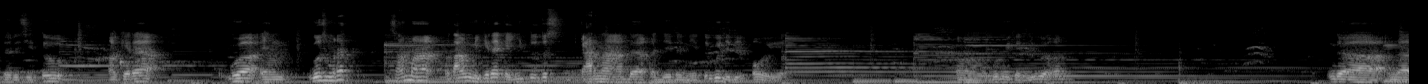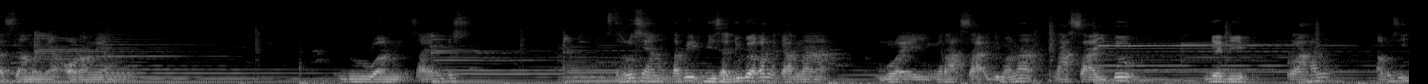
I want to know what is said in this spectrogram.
dari situ akhirnya gue yang gue sebenarnya sama pertama mikirnya kayak gitu terus karena ada kejadian itu gue jadi oh iya gue mikir juga kan nggak nggak selamanya orang yang duluan sayang terus terus yang tapi bisa juga kan karena mulai ngerasa gimana rasa itu jadi perlahan apa sih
